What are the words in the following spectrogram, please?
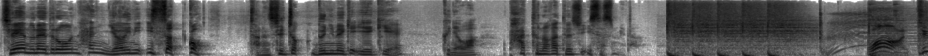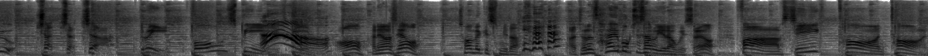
제 눈에 들어온 한 여인이 있었고 저는 슬쩍 누님에게 얘기해 그녀와 파트너가 될 수 있었습니다. one, two, 차차차, three, four, 스피드. 어, 안녕하세요. 처음 뵙겠습니다. 아, 저는 사회복지사로 일하고 있어요. five, six, turn, turn.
